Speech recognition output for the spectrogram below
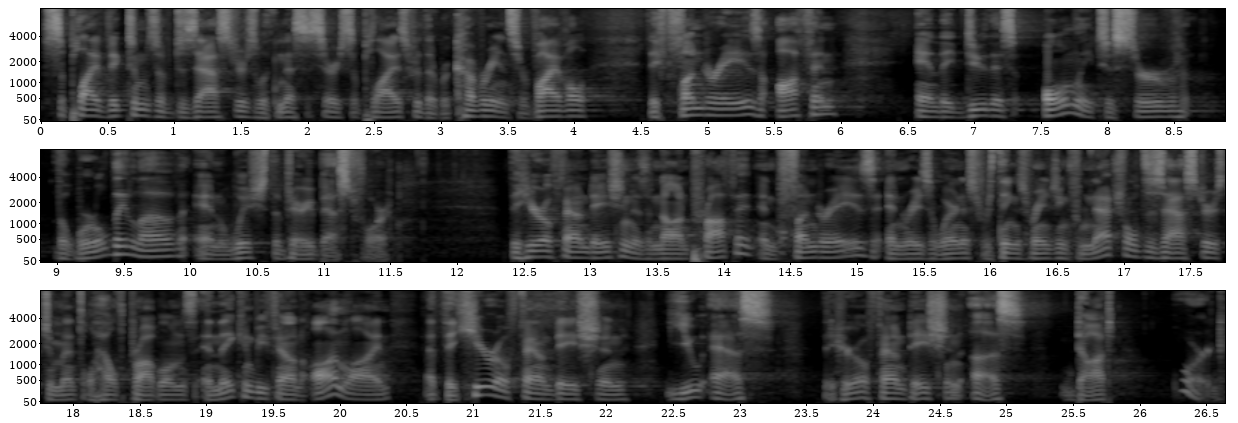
supply victims of disasters with necessary supplies for their recovery and survival. They fundraise often, and they do this only to serve the world they love and wish the very best for. The Hero Foundation is a nonprofit and fundraise and raise awareness for things ranging from natural disasters to mental health problems, and they can be found online at the Hero Foundation US, the Hero Foundation Us.org.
